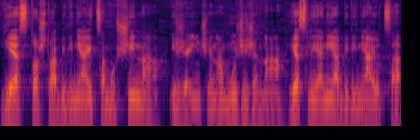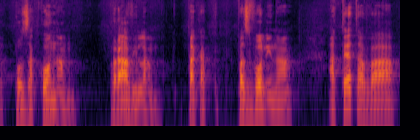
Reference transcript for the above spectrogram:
есть то, что объединяется мужчина и женщина, муж и жена, если они объединяются по законам, правилам, так как позволено, от этого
